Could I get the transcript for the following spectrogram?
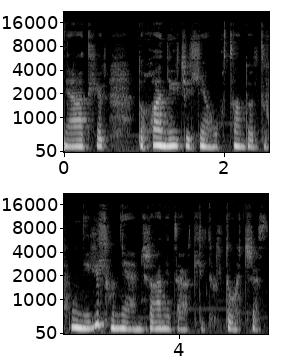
Яагаад тэгэхээр тухайн нэг жилийн хугацаанд бол зөвхөн нэг л хүний амжиргааны зардлыг төлдөг учраас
